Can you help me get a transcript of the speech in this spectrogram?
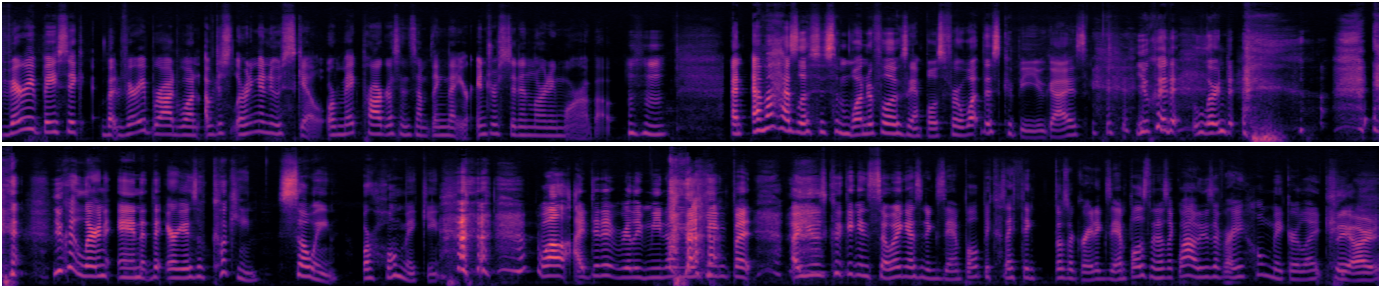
very basic but very broad one of just learning a new skill or make progress in something that you're interested in learning more about. hmm And Emma has listed some wonderful examples for what this could be, you guys. You could learn you could learn in the areas of cooking, sewing, or homemaking. well, I didn't really mean homemaking, but I use cooking and sewing as an example because I think those are great examples. And I was like, wow, these are very homemaker like. They are.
